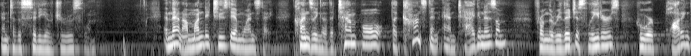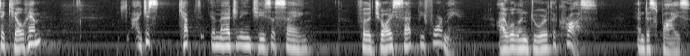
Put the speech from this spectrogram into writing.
and to the city of Jerusalem. And then on Monday, Tuesday, and Wednesday, cleansing of the temple, the constant antagonism from the religious leaders who were plotting to kill him. I just kept imagining Jesus saying, for the joy set before me, I will endure the cross and despise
